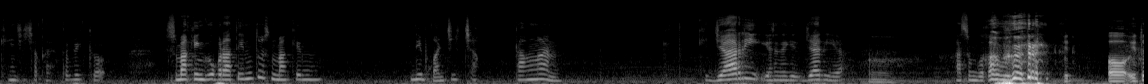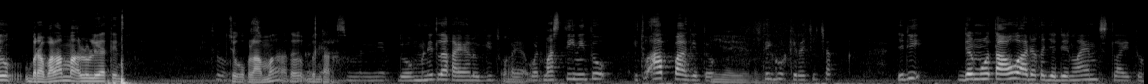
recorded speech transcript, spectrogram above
Kayaknya cicak ya. Tapi kok semakin gue perhatiin tuh semakin ini bukan cicak, tangan. Gitu. Kayak jari, biasanya kayak jari ya. Oh. Langsung gue kabur. It- oh, itu berapa lama lu liatin? Itu Cukup lama atau bentar? semenit dua menit lah kayak lu gitu kayak buat mastiin itu itu apa gitu Iya, iya. Tapi gue kira cicak. Jadi dan mau tahu ada kejadian lain setelah itu.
